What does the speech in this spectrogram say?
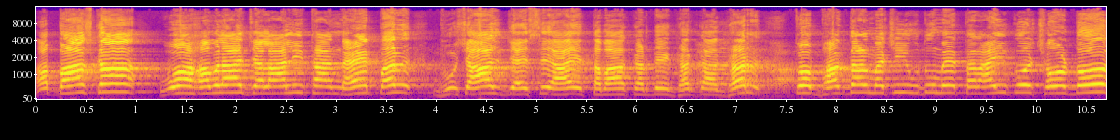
अब्बास का वो हमला जलाली था नहर पर। भूचाल जैसे आए तबाह कर दे घर का घर। तो भगदड़ मची उदू में तराई को छोड़ दो।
